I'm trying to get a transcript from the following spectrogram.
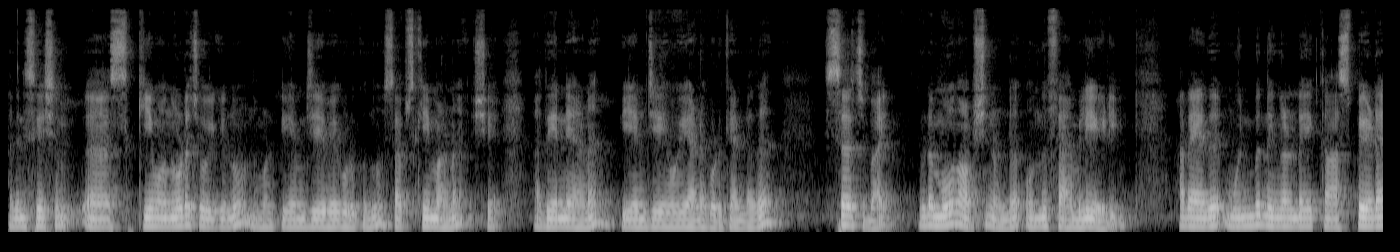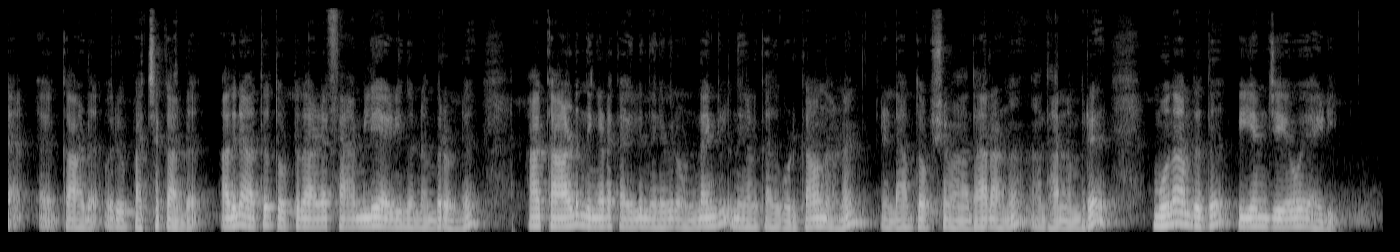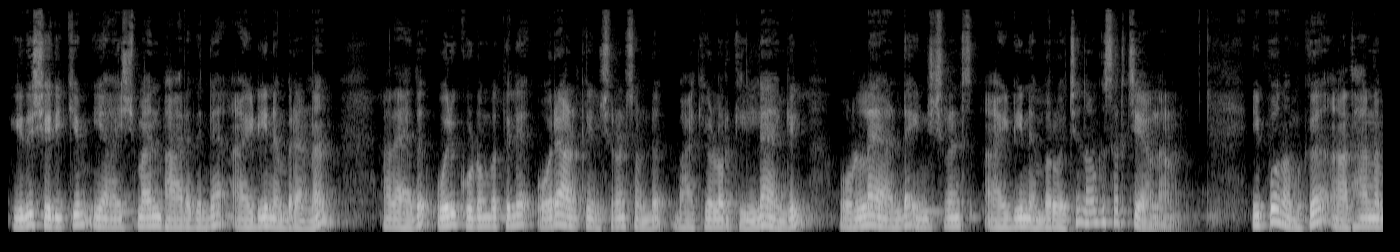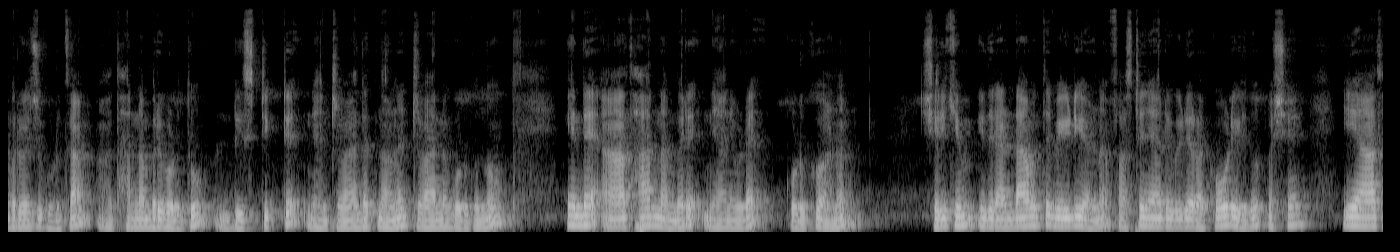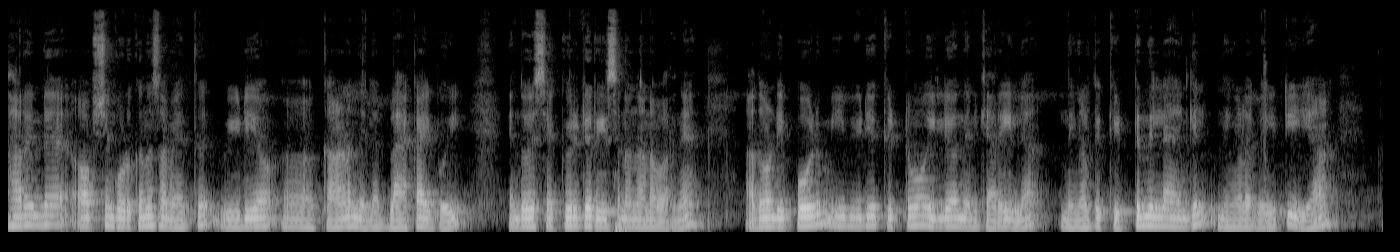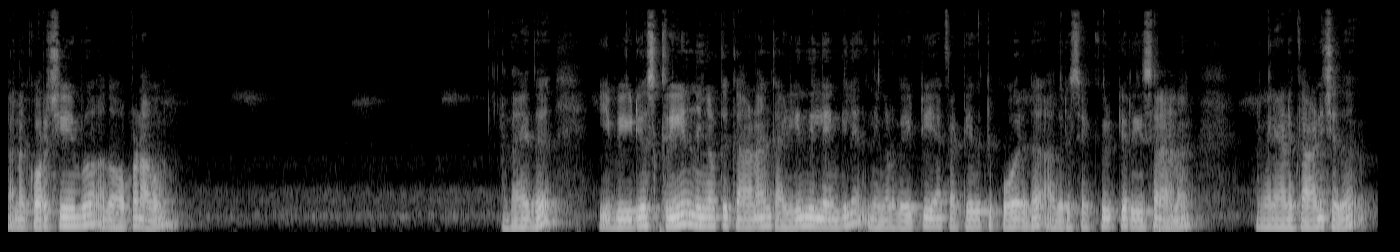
അതിനുശേഷം സ്കീം ഒന്നുകൂടെ ചോദിക്കുന്നു. നമ്മൾ പി എം ജെ വൈ കൊടുക്കുന്നു. സബ് സ്കീമാണ്. പക്ഷേ അത് തന്നെയാണ്. പി എം ജെ ഒ ആണ് കൊടുക്കേണ്ടത്. Search by. ഇവിടെ മൂന്ന് ഓപ്ഷൻ ഉണ്ട്. ഒന്ന് ഫാമിലി ഐ ഡി. അതായത് മുൻപ് നിങ്ങളുടെ കാസ്പേയുടെ കാർഡ് ഒരു പച്ച കാർഡ് അതിനകത്ത് തൊട്ട് താഴെ ഫാമിലി ഐ ഡി എന്നൊരു നമ്പറുണ്ട്. ആ കാർഡ് നിങ്ങളുടെ കയ്യിൽ നിലവിലുണ്ടെങ്കിൽ നിങ്ങൾക്ക് അത് കൊടുക്കാവുന്നതാണ്. രണ്ടാമത്തെ ഓപ്ഷൻ ആധാറാണ് ആധാർ നമ്പർ മൂന്നാമത്തത് P M J O I D. ഇത് ശരിക്കും ഈ ആയുഷ്മാൻ ഭാരതിന്റെ ഐ ഡി നമ്പറാണ്. അതായത് ഒരു കുടുംബത്തിൽ ഒരാൾക്ക് ഇൻഷുറൻസ് ഉണ്ട് ബാക്കിയുള്ളവർക്ക് ഇല്ല എങ്കിൽ ഉള്ളയാളുടെ ഇൻഷുറൻസ് ഐ ഡി നമ്പർ വെച്ച് നമുക്ക് സെർച്ച് ചെയ്യാവുന്നതാണ്. ഇപ്പോൾ നമുക്ക് ആധാർ നമ്പർ വെച്ച് കൊടുക്കാം. ആധാർ നമ്പർ കൊടുത്തു. ഡിസ്ട്രിക്റ്റ് ഞാൻ ട്രിവാൻഡ്രത്ത് നിന്നാണ് ട്രിവാൻഡ്രം കൊടുക്കുന്നു. എന്റെ ആധാർ നമ്പർ ഞാനിവിടെ കൊടുക്കുവാണ്. ശരിക്കും ഇത് രണ്ടാമത്തെ വീഡിയോ ആണ്. ഫസ്റ്റ് ഞാനൊരു വീഡിയോ റെക്കോർഡ് ചെയ്തു. പക്ഷേ ഈ ആധാറിന്റെ ഓപ്ഷൻ കൊടുക്കുന്ന സമയത്ത് വീഡിയോ കാണുന്നില്ല. ബ്ലാക്കായി പോയി. എന്തോ ഒരു സെക്യൂരിറ്റി റീസൺ എന്നാണ് പറഞ്ഞത് അതുകൊണ്ട് ഇപ്പോഴും ഈ വീഡിയോ കിട്ടുമോ ഇല്ലയോ എന്ന് എനിക്കറിയില്ല. നിങ്ങൾക്ക് കിട്ടുന്നില്ല എങ്കിൽ നിങ്ങൾ വെയിറ്റ് ചെയ്യുക. കാരണം കുറച്ച് കഴിയുമ്പോൾ അത് ഓപ്പൺ ആവും. അതായത് ഈ വീഡിയോ സ്ക്രീൻ നിങ്ങൾക്ക് കാണാൻ കഴിയുന്നില്ലെങ്കിൽ നിങ്ങൾ വെയിറ്റ് ചെയ്യുക കട്ട് ചെയ്തിട്ട് പോരുത്. അതൊരു സെക്യൂരിറ്റി റീസൺ ആണ്. അങ്ങനെയാണ് കാണിച്ചത്.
